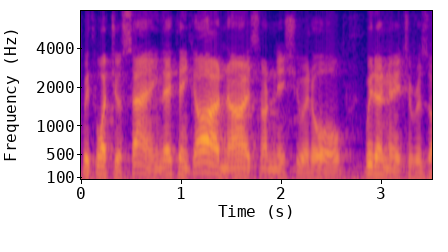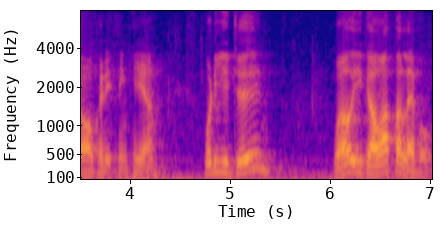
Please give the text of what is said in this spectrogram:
with what you're saying, they think, oh, no, it's not an issue at all. We don't need to resolve anything here. What do you do? Well, you go up a level.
